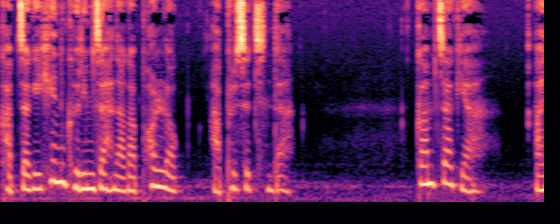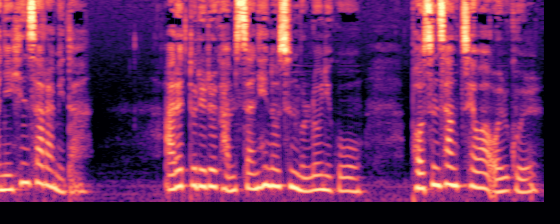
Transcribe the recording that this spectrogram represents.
갑자기 흰 그림자 하나가 펄럭 앞을 스친다. 깜짝이야. 아니 흰 사람이다. 아랫도리를 감싼 흰 옷은 물론이고 벗은 상체와 얼굴,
